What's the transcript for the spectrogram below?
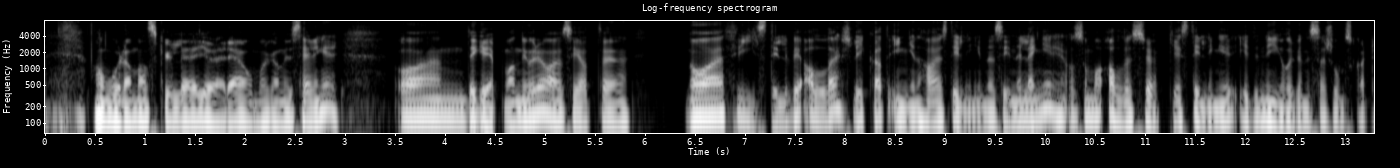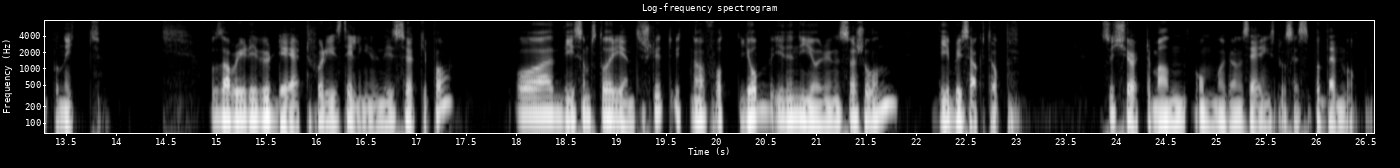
om hvordan man skulle gjøre omorganiseringer. Og det grepet man gjorde, var å si at uh, nå fristiller vi alle, slik at ingen har stillingene sine lenger. Og så må alle søke stillinger i det nye organisasjonskartet på nytt. Og da blir de vurdert for de stillingene de søker på. Og de som står igjen til slutt uten å ha fått jobb i den nye organisasjonen, de blir sagt opp. Så kjørte man omorganiseringsprosesser på den måten.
